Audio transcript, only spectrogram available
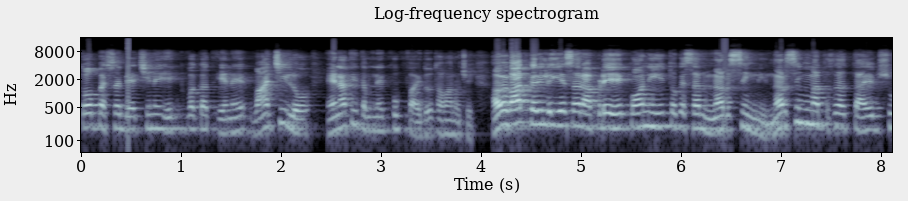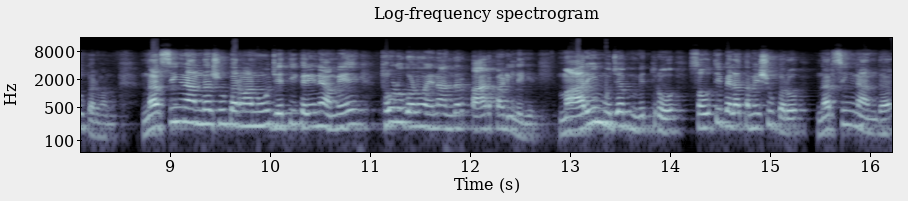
તો પછી બેસીને એક વખત એને વાંચી લો. એનાથી તમને ખૂબ ફાયદો થવાનો છે. હવે વાત કરી લઈએ સર આપણે કોની? તો કે સર નર્સિંગની નર્સિંગમાં સર સાહેબ શું કરવાનું? નર્સિંગના અંદર શું કરવાનું? જેથી કરીને અમે થોડું ઘણું એના અંદર પાર પાડી લઈએ. મારી મુજબ મિત્રો, સૌથી પહેલા તમે શું કરો? નર્સિંગના અંદર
